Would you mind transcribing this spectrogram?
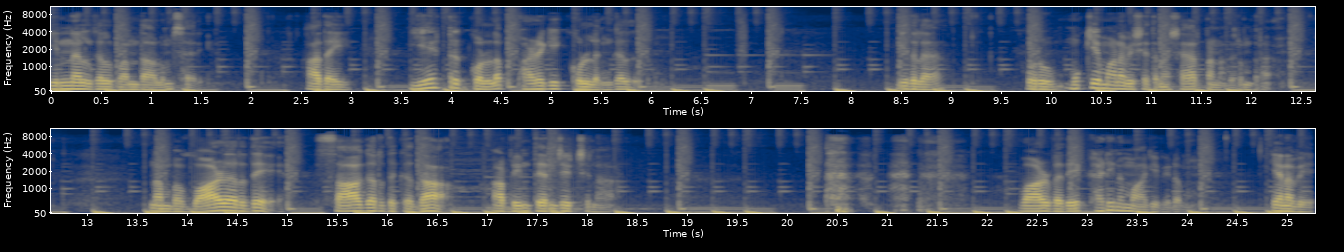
இன்னல்கள் வந்தாலும் சரி அதை ஏற்றுக்கொள்ள பழகிக்கொள்ளுங்கள் இதில் ஒரு முக்கியமான விஷயத்தை நான் ஷேர் பண்ண விரும்புகிறேன். நம்ம வாழறதே சாகிறதுக்கு தான் அப்படின்னு தெரிஞ்சிடுச்சுன்னா வாழ்வதே கடினமாகிவிடும். எனவே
